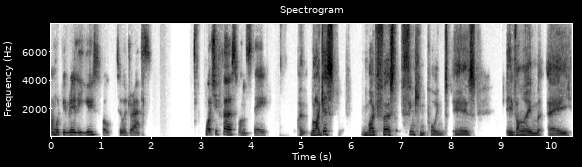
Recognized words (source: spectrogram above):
and would be really useful to address. What's your first one, Steve? I, well, I guess my first thinking point is if I'm a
